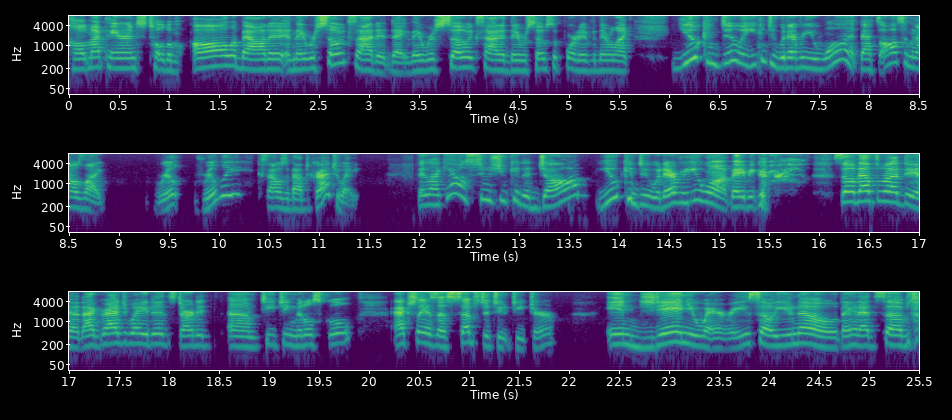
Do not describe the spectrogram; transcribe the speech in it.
called my parents, told them all about it, and they were so excited. They they were so excited. They were so supportive, and they were like, "You can do it. You can do whatever you want. That's awesome." And I was like, real really? Because I was about to graduate. They're like, yeah, as soon as you get a job, you can do whatever you want, baby girl. so that's what I did. I graduated, started um, teaching middle school, actually as a substitute teacher in January. So you know they had subs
